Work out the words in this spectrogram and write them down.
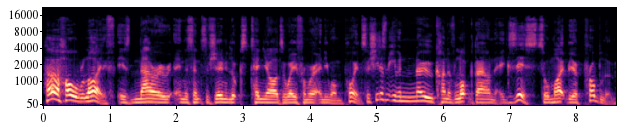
her whole life is narrow in the sense of she only looks ten yards away from her at any one point. So she doesn't even know kind of lockdown exists or might be a problem.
